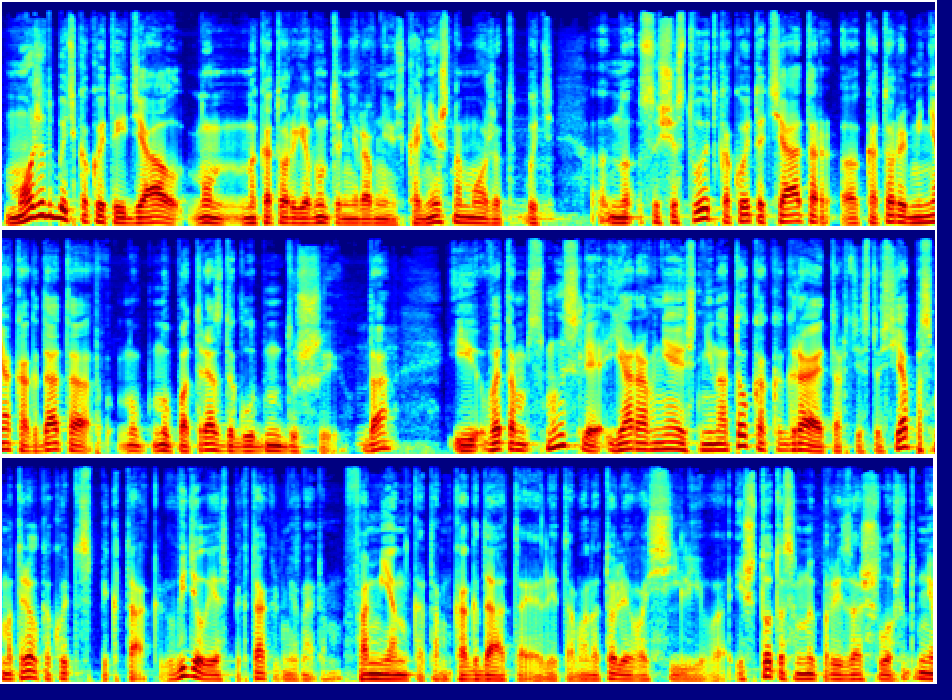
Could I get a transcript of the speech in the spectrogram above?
может быть какой-то идеал, ну, на который я внутренне равняюсь? Конечно, может быть. Но существует какой-то театр, э, который меня когда-то ну, ну, потряс до глубины души, да? И в этом смысле я равняюсь не на то, как играет артист. То есть я посмотрел какой-то спектакль. Увидел я спектакль, не знаю, там, Фоменко там когда-то, или там Анатолия Васильева. И что-то со мной произошло, что-то мне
